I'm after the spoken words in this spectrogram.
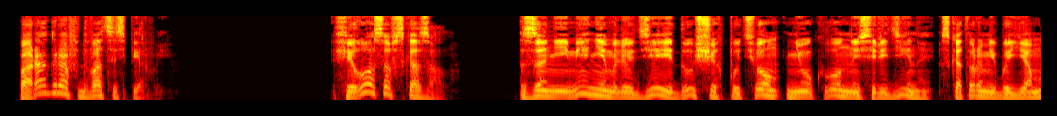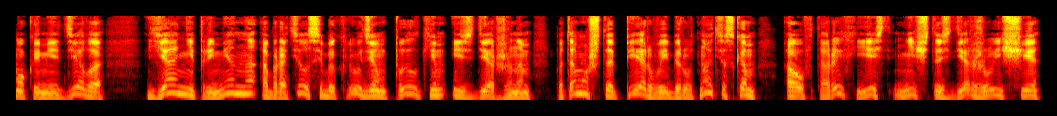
Параграф 21. Философ сказал, За неимением людей, идущих путем неуклонной середины, с которыми бы я мог иметь дело, я непременно обратился бы к людям пылким и сдержанным, потому что первые берут натиском, а у вторых есть нечто сдерживающее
